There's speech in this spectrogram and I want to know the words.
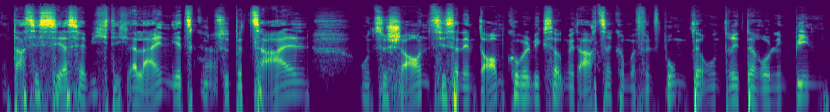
und das ist sehr, sehr wichtig. Allein jetzt gut ja. zu bezahlen und zu schauen, sie sind im Daumenkurbel, wie gesagt, mit 18,5 Punkte und dritter Roll im Bin.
